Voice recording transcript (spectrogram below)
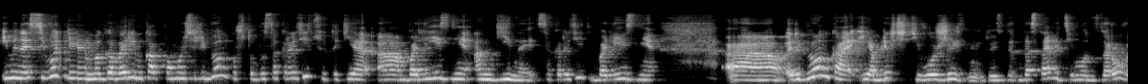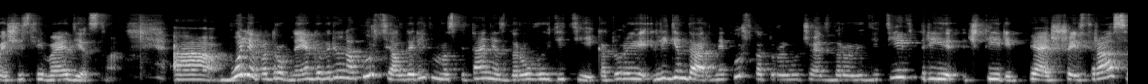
именно сегодня мы говорим, как помочь ребенку, чтобы сократить все-таки э, болезни ангиной, сократить болезни а, ребенка и облегчить его жизнь, то есть доставить ему здоровое, счастливое детство. А, более подробно я говорю на курсе «Алгоритм воспитания здоровых детей», который легендарный курс, который улучшает здоровье детей в 3, 4, 5, 6 раз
